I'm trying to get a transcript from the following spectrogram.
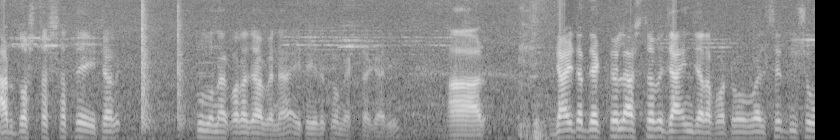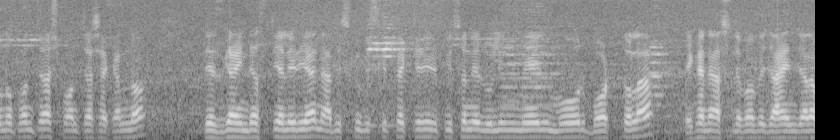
আর দশটার সাথে এটার তুলনা করা যাবে না এটা এরকম একটা গাড়ি। আর গাড়িটা দেখতে হলে আসতে হবে জাহিন যারা অটোমোবাইলসে দুশো উনপঞ্চাশ পঞ্চাশ একান্ন। Tejgaon industrial area Nabisco biscuit ফ্যাক্টরির পিছনে রুলিং মেল মোড় বটতলা। এখানে আসলে পাবে জাহিন যারা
